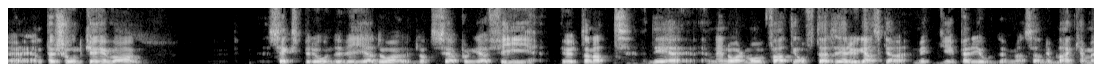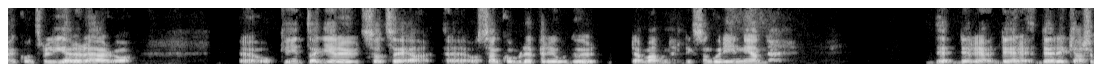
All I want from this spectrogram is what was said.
eh, en person kan ju vara sexberoende via då, låt oss säga pornografi utan att det är en enorm omfattning. Ofta är det ju ganska mycket i perioder men sen ibland kan man kontrollera det här och, Eh, och inte agera ut så att säga. Eh, och sen kommer det perioder där man liksom går in i en det, det, det, det är kanske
